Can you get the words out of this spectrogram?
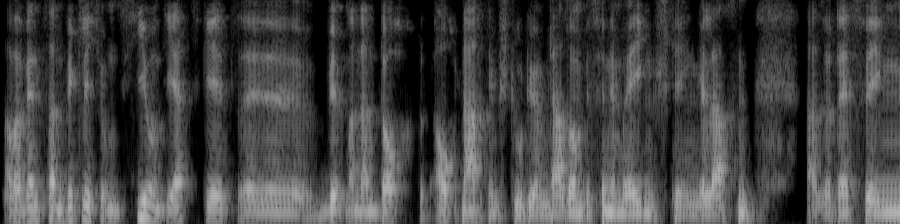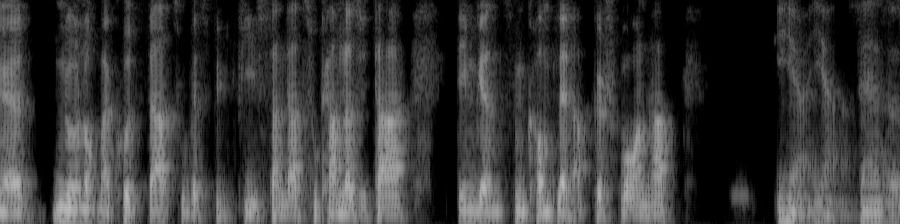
aber wenn es dann wirklich ums Hier und Jetzt geht, äh, wird man dann doch auch nach dem Studium da so ein bisschen im Regen stehen gelassen. Also deswegen äh, nur noch mal kurz dazu, wie es dann dazu kam, dass ich da dem Ganzen komplett abgeschworen habe. Ja, ja, sehr, sehr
